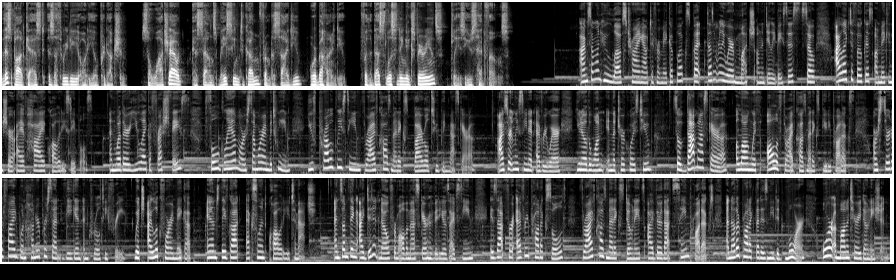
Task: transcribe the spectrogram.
This podcast is a 3D audio production, so watch out as sounds may seem to come from beside you or behind you. For the best listening experience, please use headphones. I'm someone who loves trying out different makeup looks, but doesn't really wear much on a daily basis, so I like to focus on making sure I have high quality staples. And whether you like a fresh face, full glam, or somewhere in between, you've probably seen Thrive Causemetics Viral Tubing Mascara. I've certainly seen it everywhere. You know, the one in the turquoise tube? So, that mascara, along with all of Thrive Causemetics beauty products, are certified 100% vegan and cruelty free, which I look for in makeup, and they've got excellent quality to match. And something I didn't know from all the mascara videos I've seen is that for every product sold, Thrive Causemetics donates either that same product, another product that is needed more, or a monetary donation.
